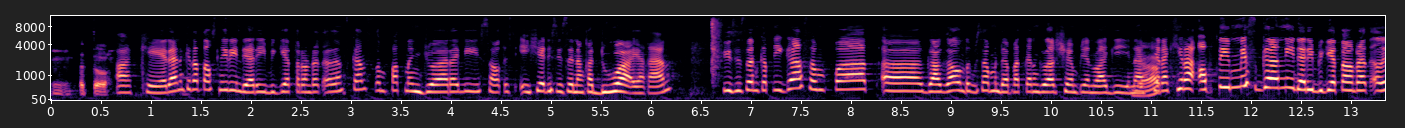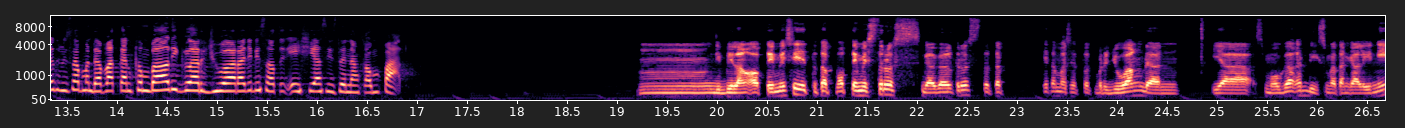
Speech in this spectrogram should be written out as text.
Hmm, betul. Oke, dan kita tahu sendiri dari Bigatron Red Alliance kan sempat menjuara di Southeast Asia di season yang kedua ya kan? Di season ketiga sempat uh, gagal untuk bisa mendapatkan gelar champion lagi. Nah, kira-kira optimis gak nih dari Bigatron Red Alliance bisa mendapatkan kembali gelar juaranya di Southeast Asia season yang keempat? Hmm, dibilang optimis sih tetap optimis terus, gagal terus tetap kita masih tetap berjuang dan ya semoga kan di kesempatan kali ini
